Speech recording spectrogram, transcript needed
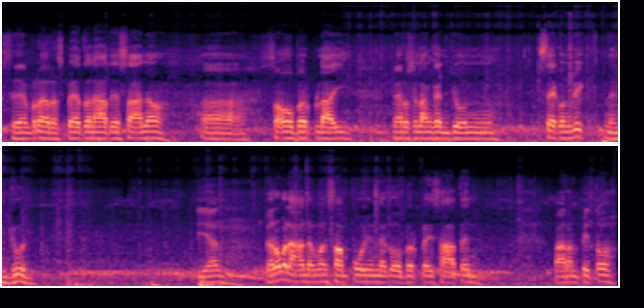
Siyempre, respeto natin sa ano ah, sa overfly. Meron silang June second week ng June. Yan. Pero wala ka naman sampu yung nag-overfly sa atin. Parang pito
